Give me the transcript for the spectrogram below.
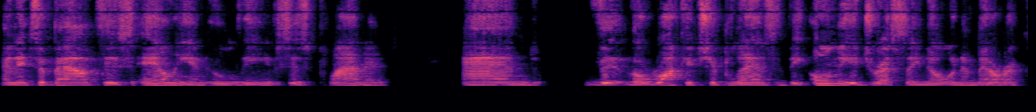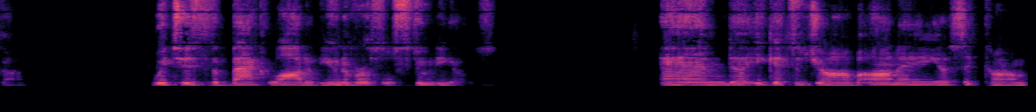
and it's about this alien who leaves his planet, and the the rocket ship lands at the only address they know in America, which is the back lot of Universal Studios, and uh, he gets a job on a, a sitcom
